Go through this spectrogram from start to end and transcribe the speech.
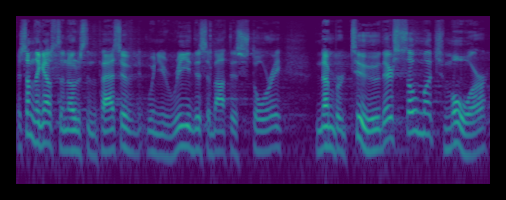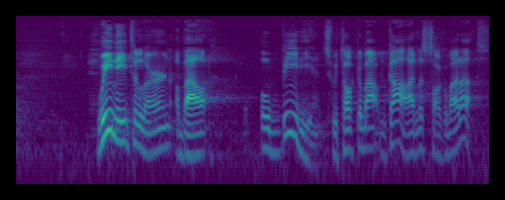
There's something else to notice in the passage when you read this about this story. Number two, there's so much more we need to learn about obedience. We talked about God, let's talk about us.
